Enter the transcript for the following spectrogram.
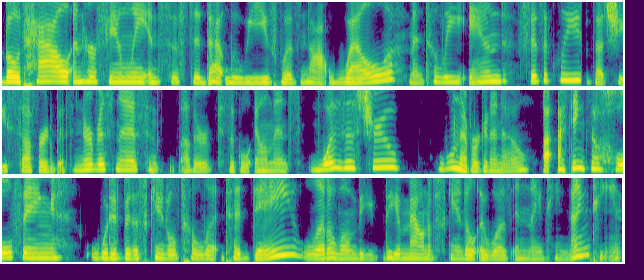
Both Hal and her family insisted that Louise was not well mentally and physically, that she suffered with nervousness and other physical ailments. Was this true? We're never going to know. I think the whole thing would have been a scandal to le- today, let alone the, the amount of scandal it was in 1919.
